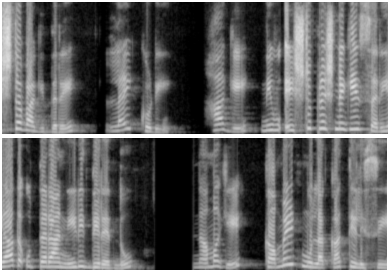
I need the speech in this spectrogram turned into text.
ಇಷ್ಟವಾಗಿದ್ದರೆ ಲೈಕ್ ಕೊಡಿ. ಹಾಗೆ ನೀವು ಎಷ್ಟು ಪ್ರಶ್ನೆಗೆ ಸರಿಯಾದ ಉತ್ತರ ನೀಡಿದ್ದೀರೆಂದು ನಮಗೆ ಕಮೆಂಟ್ ಮೂಲಕ ತಿಳಿಸಿ.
